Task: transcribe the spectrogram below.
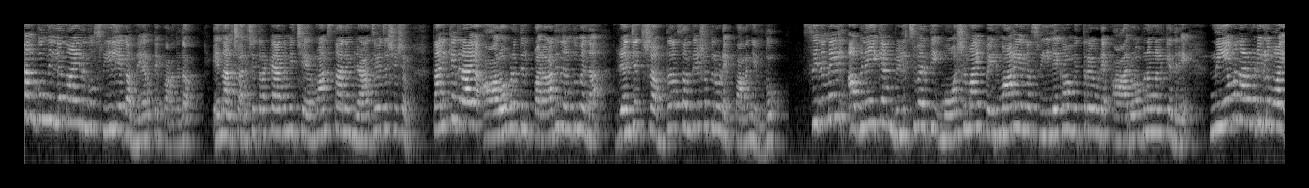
നൽകുന്നില്ലെന്നായിരുന്നു ശ്രീലേഖ നേരത്തെ പറഞ്ഞത്. എന്നാൽ ചലച്ചിത്ര അക്കാദമി ചെയർമാൻ സ്ഥാനം രാജിവെച്ച ശേഷം തനിക്കെതിരായ ആരോപണത്തിൽ പരാതി നൽകുമെന്ന് രഞ്ജിത് ശബ്ദ സന്ദേശത്തിലൂടെ പറഞ്ഞിരുന്നു. സിനിമയിൽ അഭിനയിക്കാൻ വിളിച്ചു വരുത്തി മോശമായി പെരുമാറിയെന്ന ശ്രീലേഖ മിത്രയുടെ ആരോപണങ്ങൾക്കെതിരെ നിയമ നടപടികളുമായി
